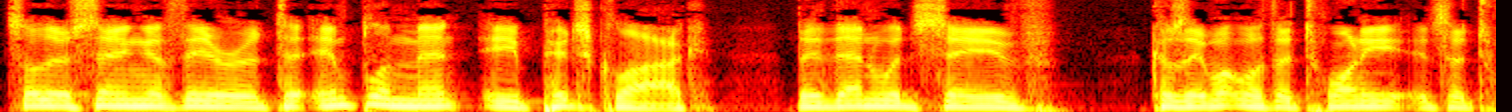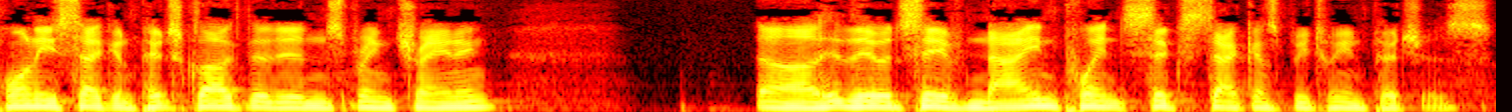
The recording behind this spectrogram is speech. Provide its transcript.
so they're saying if they were to implement a pitch clock they then would save because they went with a 20 it's a 20 second pitch clock they did in spring training uh, they would save 9.6 seconds between pitches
